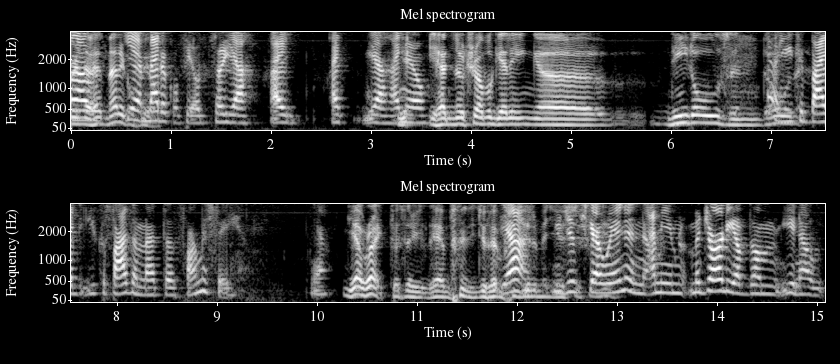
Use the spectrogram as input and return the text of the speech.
I were in the was, medical yeah, field? medical field. So yeah, I, I, yeah, I You- know. You had no trouble getting uh, needles and Yeah, you could buy, you could buy them at the pharmacy. Yeah. Yeah, right. Because they they, have, they do have Yeah, legitimate you just go in, and I mean, majority of them, you know,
